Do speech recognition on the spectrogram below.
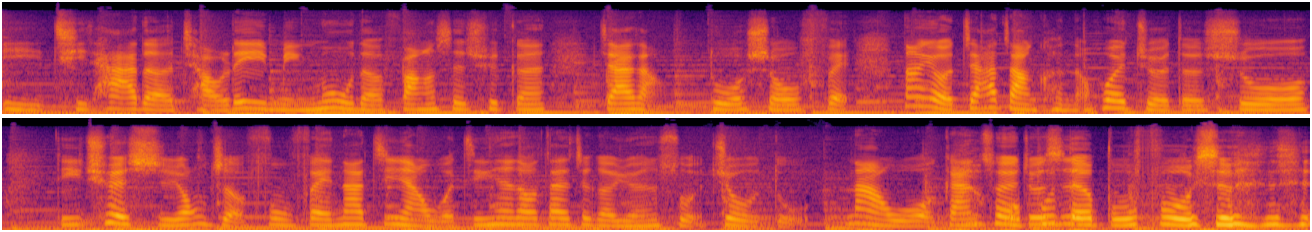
以其他的巧立名目的方式去跟家长多收费，那有家长可能会觉得说，的确使用者付费，那既然我今天都在这个园所就读，那我干脆就是不得不付，是不是？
